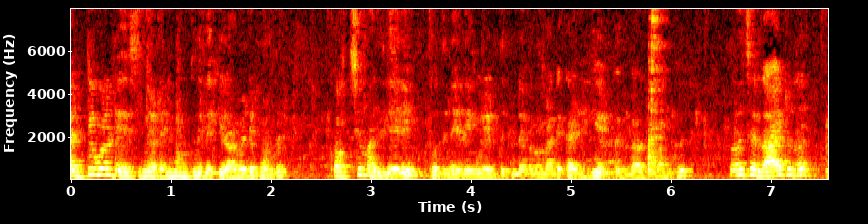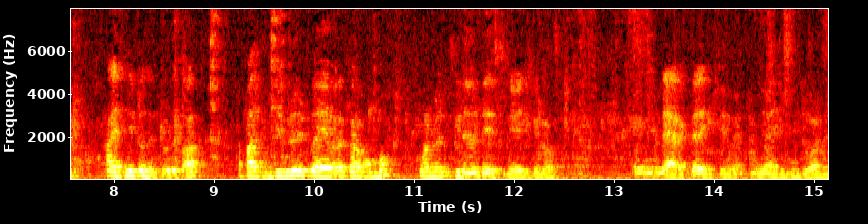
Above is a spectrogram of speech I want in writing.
അടിപൊളി ടേസ്റ്റിന് ഇടയിൽ നമുക്ക് ഇതിലേക്ക് ഇടാൻ വേണ്ടി പോകുന്നത് കുറച്ച് മല്ലിയിലയും പുതിനയിലയും കൂടി എടുത്തിട്ടുണ്ട്. അപ്പോൾ നന്നായിട്ട് കഴുകി എടുത്തിട്ടുണ്ട്. അത് നമുക്ക് നമ്മൾ ചെറുതായിട്ടൊന്ന് അരിഞ്ഞിട്ടൊന്ന് ഇട്ട് കൊടുക്കുക അപ്പോൾ അതിന്റെ കൂടി ഒരു ഫ്ലേവറൊക്കെ ഇറങ്ങുമ്പോൾ നല്ലൊരു കിടുന്ന ടേസ്റ്റിനായിരിക്കുമല്ലോ അപ്പോൾ ഞാൻ ഡയറക്റ്റ് ആയിരിക്കുന്നത് ഞാൻ അരിഞ്ഞിട്ടുവാണ്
